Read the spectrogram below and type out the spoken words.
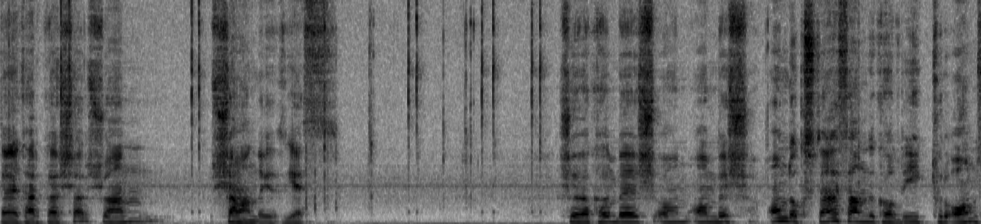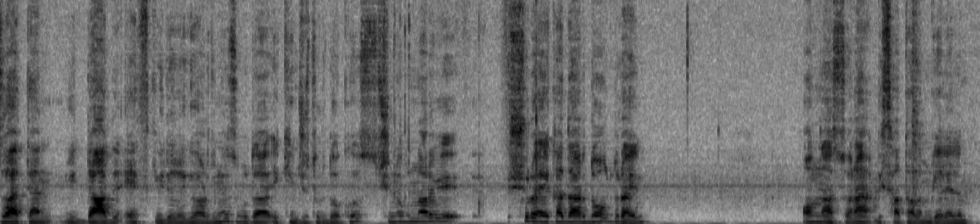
Evet arkadaşlar şu an şamandayız. Yes. Şöyle bakalım 5, 10, 15, 19 tane sandık oldu. İlk tur 10 zaten daha eski videoda gördünüz. Bu da ikinci tur 9. Şimdi bunları bir şuraya kadar doldurayım. Ondan sonra bir satalım gelelim.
